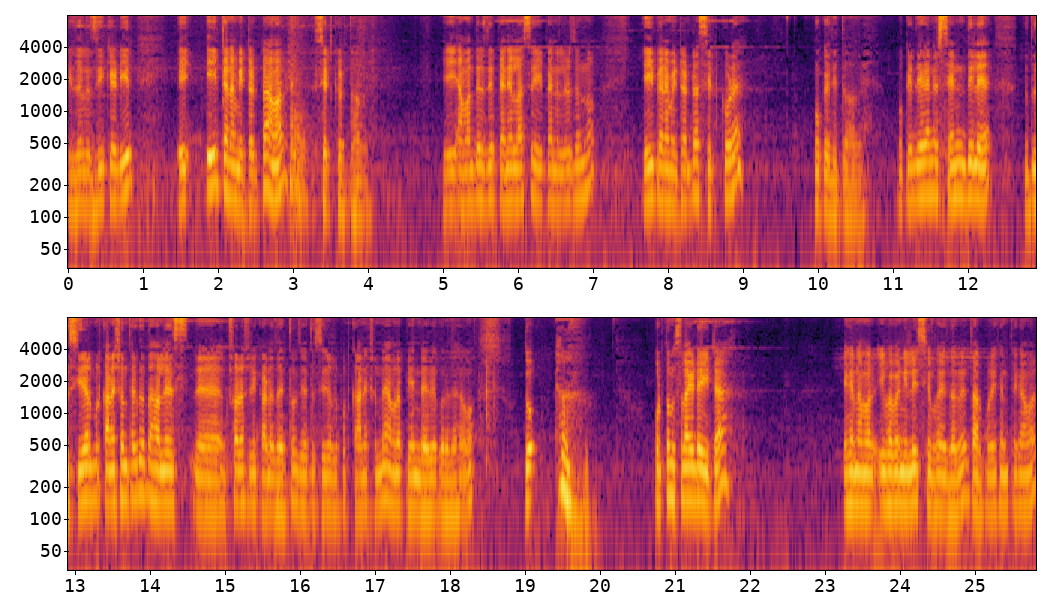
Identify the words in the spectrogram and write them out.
এই যে হলো জি কে ডির এই এই প্যারামিটারটা আমার সেট করতে হবে। এই আমাদের যে প্যানেল আছে, এই প্যানেলের জন্য এই প্যারামিটারটা সেট করে ওকে দিতে হবে। ওকে দিয়ে এখানে সেন্ড দিলে যদি সিরিয়াল পোর্ট কানেকশন থাকতো, তাহলে সরাসরি কাটা যাইতো। যেহেতু সিরিয়াল পোর্ট কানেকশন নেই, আমরা পেন ড্রাইভে করে দেখাবো। তো, প্রথম স্লাইডে এইটা। এখানে আমার এইভাবে নিলেই সেভ হয়ে যাবে। তারপর এখান থেকে আমার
